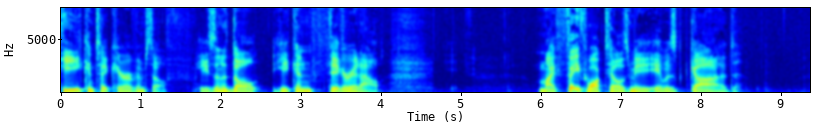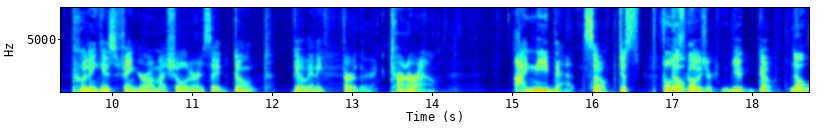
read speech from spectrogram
he can take care of himself. He's an adult, he can figure it out. My faith walk tells me it was God putting his finger on my shoulder and say, "Don't go any further. Turn around." I need that. So, just full No. disclosure, you go. no.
